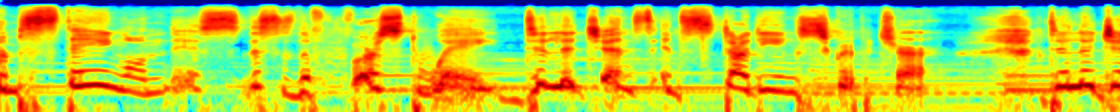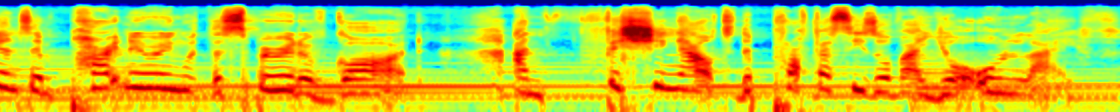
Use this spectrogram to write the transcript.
am staying on this. This is the first way diligence in studying scripture, diligence in partnering with the Spirit of God, and fishing out the prophecies over your own life.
